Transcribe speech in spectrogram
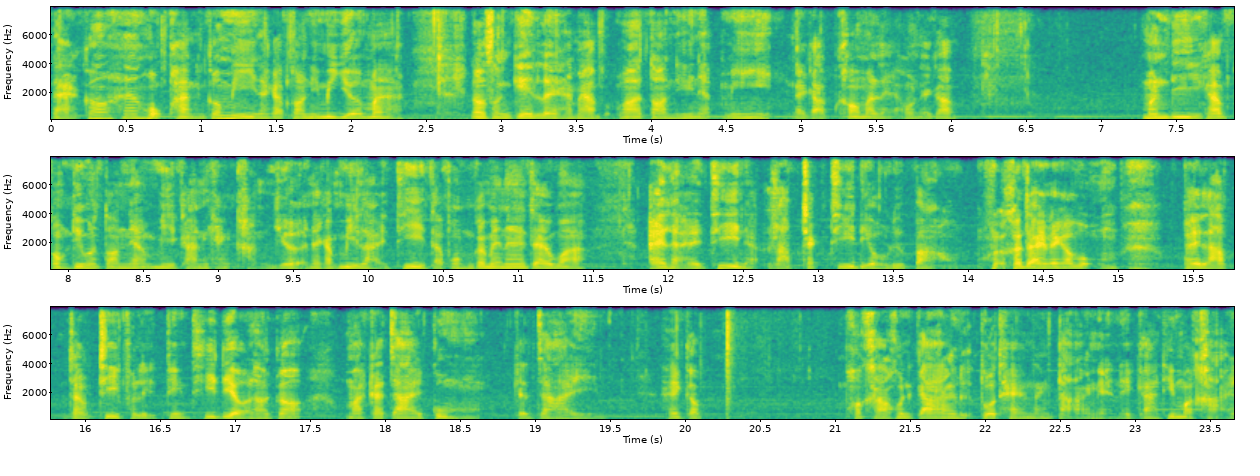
แต่ก็ห้าหกพันก็มีนะครับ ตอนนี้มีเยอะมาก เราสังเกตเลยเห็นไหมครับว่าตอนนี้เนี่ยมีนะครับเข้ามาแล้วนะครับมันดีครับตรงที่ว่าตอนนี้มีการแข่งขันเยอะนะครับ มีหลายที่แต่ผมก็ไม่แน่ใจว่าไอ้หลายที่เนี่ยรับจากที่เดียวหรือเปล่าเข้าใจนะครับผมไปรับจากที่ผลิตเพียงที่เดียวแล้วก็มากระจายกลุ่มกระจายให้กับ พ่อค้าคนกลางหรือตัวแทนต่างๆเนี่ยในการที่มาขาย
